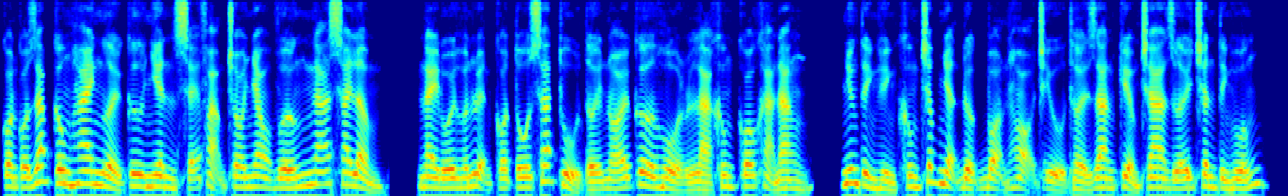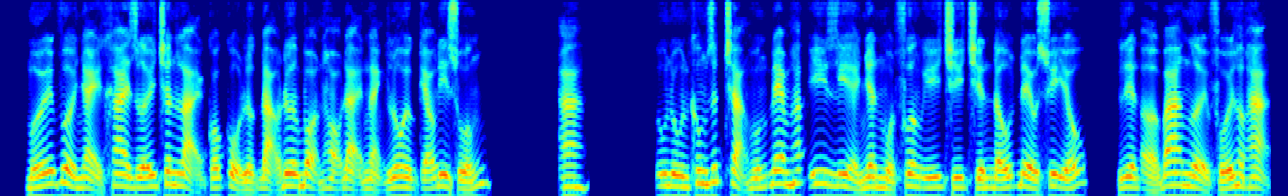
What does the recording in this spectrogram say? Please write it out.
Còn có giáp công hai người cư nhiên sẽ phạm cho nhau vướng ngã sai lầm, này đối huấn luyện có tố sát thủ tới nói cơ hồ là không có khả năng, nhưng tình hình không chấp nhận được bọn họ chịu thời gian kiểm tra dưới chân tình huống, mới vừa nhảy khai dưới chân lại có cổ lực đạo đưa bọn họ đại ngạnh lôi kéo đi xuống. A. Unun không dứt trạng hướng đem hắc y di nhân một phương ý chí chiến đấu đều suy yếu, liền ở ba người phối hợp hạ,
